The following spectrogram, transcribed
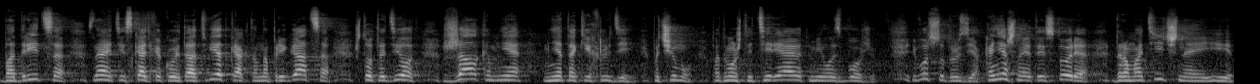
бодриться, знаете, искать какой-то ответ, как-то напрягаться, что-то делать. Жалко мне, мне таких людей. Почему? Потому что теряют милость Божью. И вот что, друзья, конечно, эта история драматичная, и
